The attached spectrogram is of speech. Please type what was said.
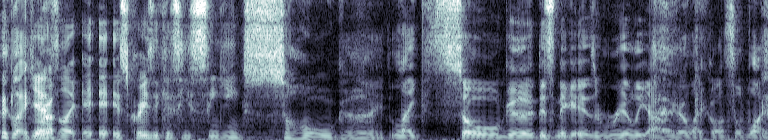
like, Yeah, it's like it, it- it's crazy because he's singing so good, like so good. This nigga is really out here, like on some like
